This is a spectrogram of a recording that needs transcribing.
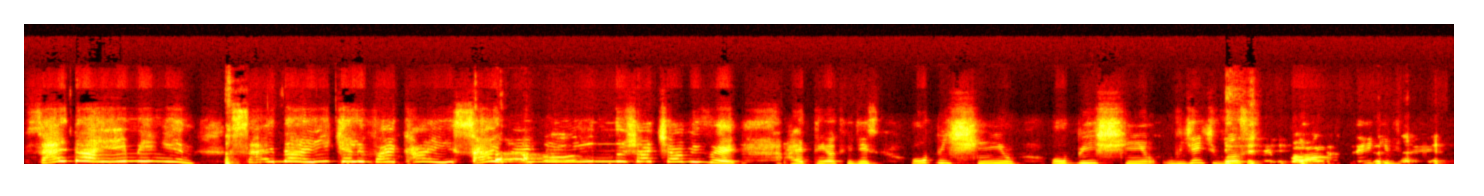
sai daí, menino, sai daí que ele vai cair, sai daí, menino, já te avisei. Aí tem outro que diz: o bichinho, o bichinho. Gente, você bola, tem que ver.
